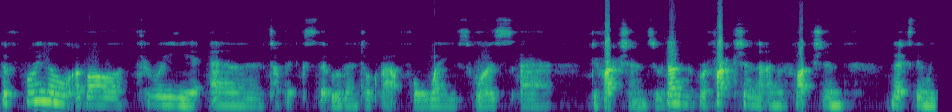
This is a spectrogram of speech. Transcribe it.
the final of our three uh, topics that we were going to talk about for waves was uh, diffraction. So we've done refraction and reflection. Next thing we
